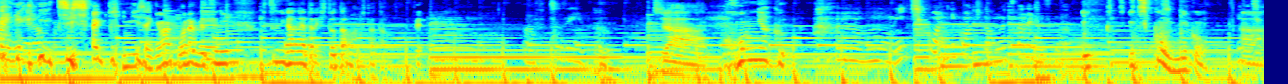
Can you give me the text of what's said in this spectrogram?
ないんだけど1シャキ2シャキ。まあこれは別に普通に考えたら1玉2玉って、普通でいいのうん、じゃあこんにゃく。うんもう1個2個しか思いつかないんですけど。1コン2コンあ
